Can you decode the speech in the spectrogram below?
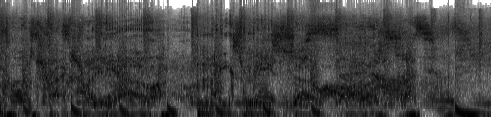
Import Tracks Radio makes me so hot.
